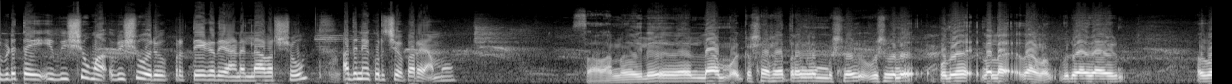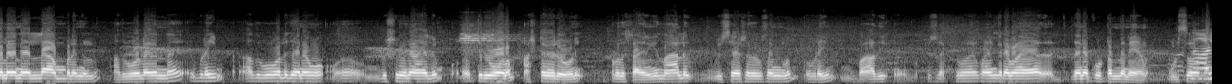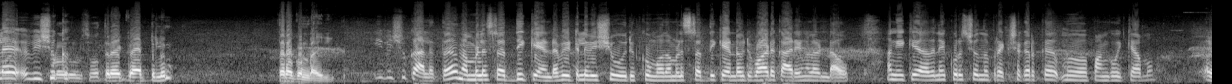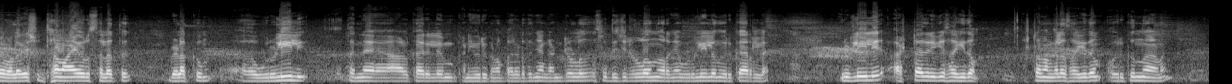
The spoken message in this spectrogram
ഇവിടുത്തെ ഈ വിഷു വിഷു ഒരു പ്രത്യേകതയാണ് എല്ലാ വർഷവും. അതിനെക്കുറിച്ച് പറയാമോ? സാധാരണ ഇതിൽ എല്ലാം കൃഷ്ണക്ഷേത്രങ്ങളും വിഷ്ണു വിഷുവിന് പൊതുവെ നല്ല ഇതാണ്. ഗുരുവായൂരായാലും അതുപോലെ തന്നെ എല്ലാ അമ്പലങ്ങളിലും. അതുപോലെ തന്നെ ഇവിടെയും അതുപോലെ ജനം വിഷുവിനായാലും തിരുവോണം അഷ്ടമിരോഹിണി പ്രതിഷ്ഠ അല്ലെങ്കിൽ നാല് വിശേഷ ദിവസങ്ങളും ഇവിടെയും അതി ശക്തമായ ഭയങ്കരമായ ജനക്കൂട്ടം തന്നെയാണ്. ഉത്സവം ഉത്സവത്തിനെക്കാട്ടിലും തിരക്കുണ്ടായിരിക്കും. ഈ വിഷുക്കാലത്ത് നമ്മൾ ശ്രദ്ധിക്കേണ്ട വീട്ടിൽ വിഷു ഒരുക്കുമ്പോൾ നമ്മൾ ശ്രദ്ധിക്കേണ്ട ഒരുപാട് കാര്യങ്ങളുണ്ടാവും. അങ്ങേക്ക് അതിനെക്കുറിച്ചൊന്ന് പ്രേക്ഷകർക്ക് പങ്കുവയ്ക്കാമോ? അത് വളരെ ശുദ്ധമായ ഒരു സ്ഥലത്ത് വിളക്കും ഉരുളിയിൽ തന്നെ ആൾക്കാരെല്ലാം കണിയൊരുക്കണം. പലയിടത്തും ഞാൻ കണ്ടിട്ടുള്ളത് ശ്രദ്ധിച്ചിട്ടുള്ളതെന്ന് പറഞ്ഞാൽ ഉരുളിയിലൊന്നും ഒരുക്കാറില്ല. ഉരുളിയിൽ അഷ്ടദ്രവ്യ സഹിതം അഷ്ടമംഗല സഹിതം ഒരുക്കുന്നതാണ്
